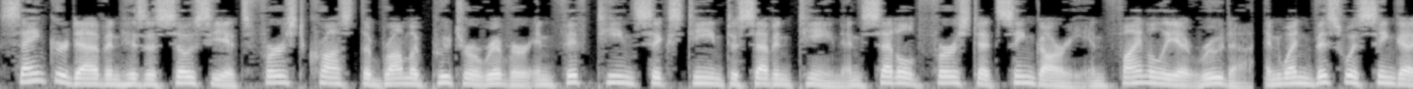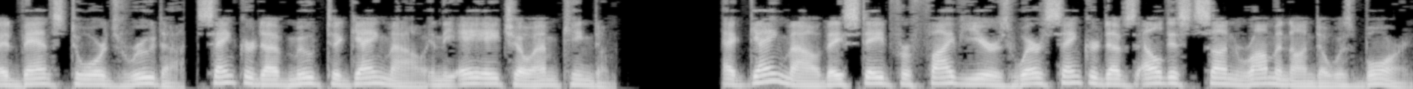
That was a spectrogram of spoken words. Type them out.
Sankardev and his associates first crossed the Brahmaputra River in 1516–17 and settled first at Singari and finally at Ruda, and when Viswa Singha advanced towards Ruda, Sankardev moved to Gangmao in the Ahom kingdom. At Gangmao they stayed for five years where Sankardev's eldest son Ramananda was born.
